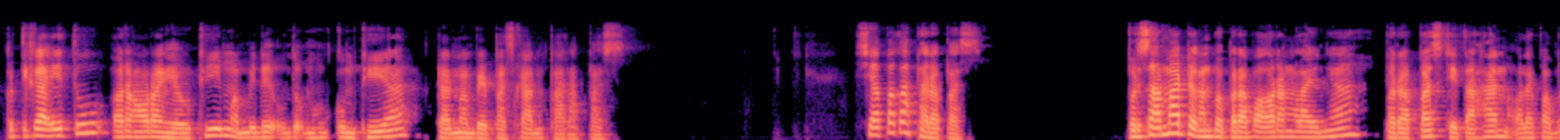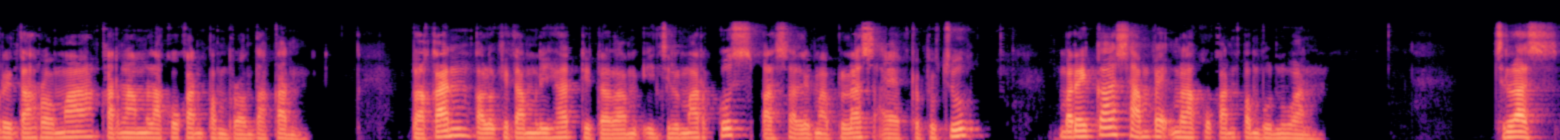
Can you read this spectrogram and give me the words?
Ketika itu, orang-orang Yahudi memilih untuk menghukum dia dan membebaskan Barabas. Siapakah Barabas? Bersama dengan beberapa orang lainnya, Barabas ditahan oleh pemerintah Roma karena melakukan pemberontakan. Bahkan kalau kita melihat di dalam Injil Markus pasal 15 ayat ke-7, mereka sampai melakukan pembunuhan. Jelas,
